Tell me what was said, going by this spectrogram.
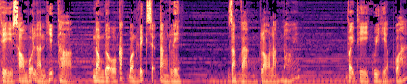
thì sau mỗi lần hít thở, nồng độ carbonic sẽ tăng lên. Răng vàng lo lắng nói: Vậy thì nguy hiểm quá.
